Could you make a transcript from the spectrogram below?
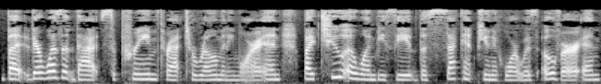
but there wasn't that supreme threat to Rome anymore. And by 201 BC, the Second Punic War was over and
